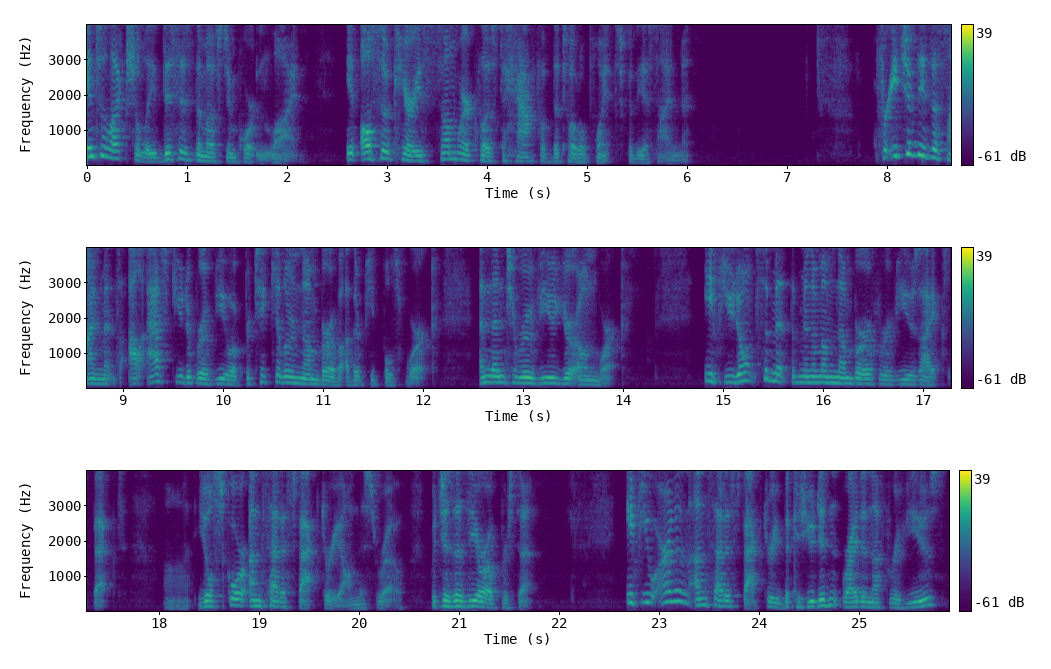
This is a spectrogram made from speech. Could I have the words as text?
Intellectually, this is the most important line. It also carries somewhere close to half of the total points for the assignment. For each of these assignments, I'll ask you to review a particular number of other people's work, and then to review your own work. If you don't submit the minimum number of reviews I expect, uh, you'll score unsatisfactory on this row, which is a 0%. If you earn an unsatisfactory because you didn't write enough reviews,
